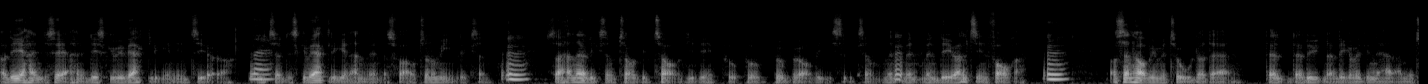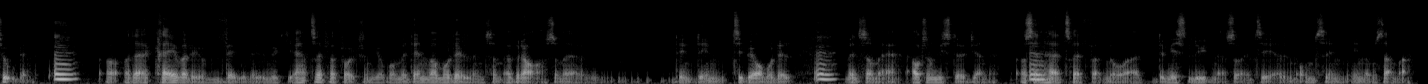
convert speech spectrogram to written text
Och det han ju säger, det ska vi verkligen inte göra. Nej. Utan det ska verkligen användas för autonomin liksom. Mm. Så han har liksom tagit tag i det på, på, på bra vis liksom. Men, Mm. men, men det är ju alltid en fara. Mm. Och sen har vi metoder där där, där lydnad ligger väldigt nära metoden. Mm. Och, och där kräver det ju väldigt, väldigt mycket. Jag har träffat folk som jobbar med den modellen som är bra, som är det, är- det är en TBA-modell, Mm. men som är autonomistödjande. Och sen Mm. har jag träffat några det mest lydnadsorienterade någonsin inom samma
